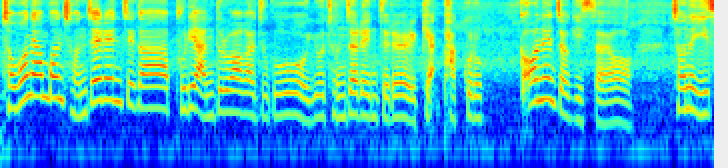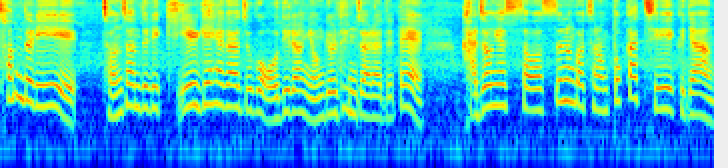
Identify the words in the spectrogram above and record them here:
저번에 한번 전자레인지가 불이 안 들어와 가지고 이 전자레인지를 이렇게 밖으로 꺼낸 적이 있어요. 저는 이 선들이 전선들이 길게 해가지고 어디랑 연결된 줄 알았는데 가정에서 쓰는 것처럼 똑같이 그냥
